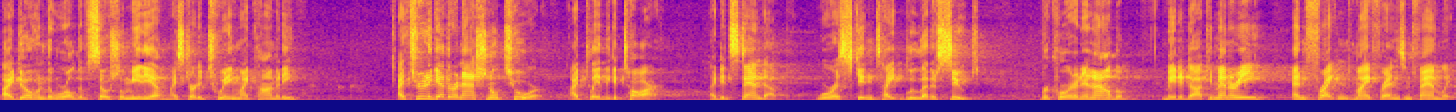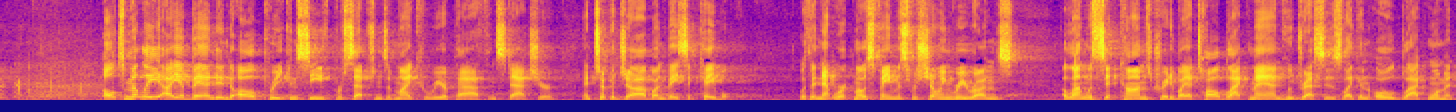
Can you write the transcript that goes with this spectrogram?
I dove into the world of social media. I started tweeting my comedy. I threw together a national tour. I played the guitar. I did stand up, wore a skin tight blue leather suit, recorded an album, made a documentary, and frightened my friends and family. Ultimately, I abandoned all preconceived perceptions of my career path and stature and took a job on basic cable, with a network most famous for showing reruns, along with sitcoms created by a tall black man who dresses like an old black woman.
